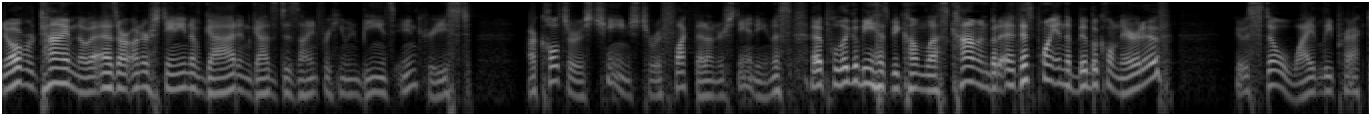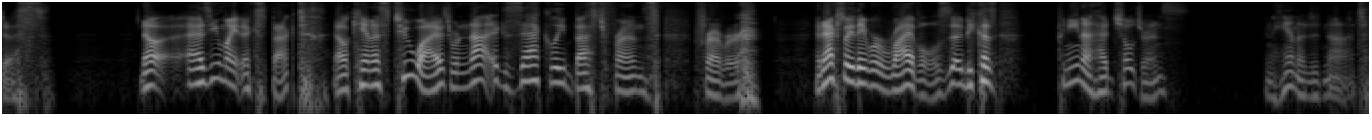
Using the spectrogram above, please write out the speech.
Now, over time, though, as our understanding of God and God's design for human beings increased, our culture has changed to reflect that understanding. This uh, polygamy has become less common, but at this point in the biblical narrative, it was still widely practiced. Now, as you might expect, Elkanah's two wives were not exactly best friends forever. And actually, they were rivals uh, because Peninnah had children and Hannah did not.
